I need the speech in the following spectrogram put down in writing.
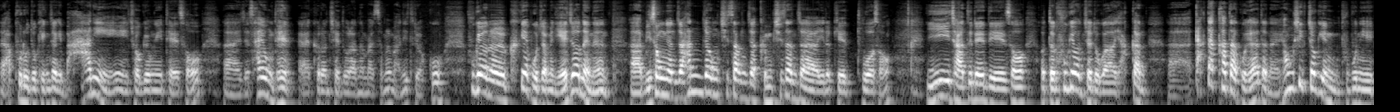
앞으로도 굉장히 많이 적용이 돼서 이제 사용될 그런 제도라는 말씀을 많이 드렸고 후견을 크게 보자면 예전에는 아, 미성년자 한정 치상자 금치산자 이렇게 두어서 이 자들에 대해서 어떤 후견 제도가 약간 아, 딱딱하다고 해야 되나요? 형식적인 부분이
